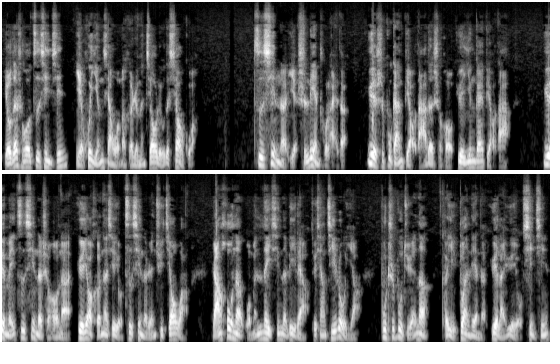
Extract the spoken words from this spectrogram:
有的时候，自信心也会影响我们和人们交流的效果。自信呢，也是练出来的。越是不敢表达的时候，越应该表达；越没自信的时候呢，越要和那些有自信的人去交往。然后呢，我们内心的力量就像肌肉一样，不知不觉呢，可以锻炼的越来越有信心。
